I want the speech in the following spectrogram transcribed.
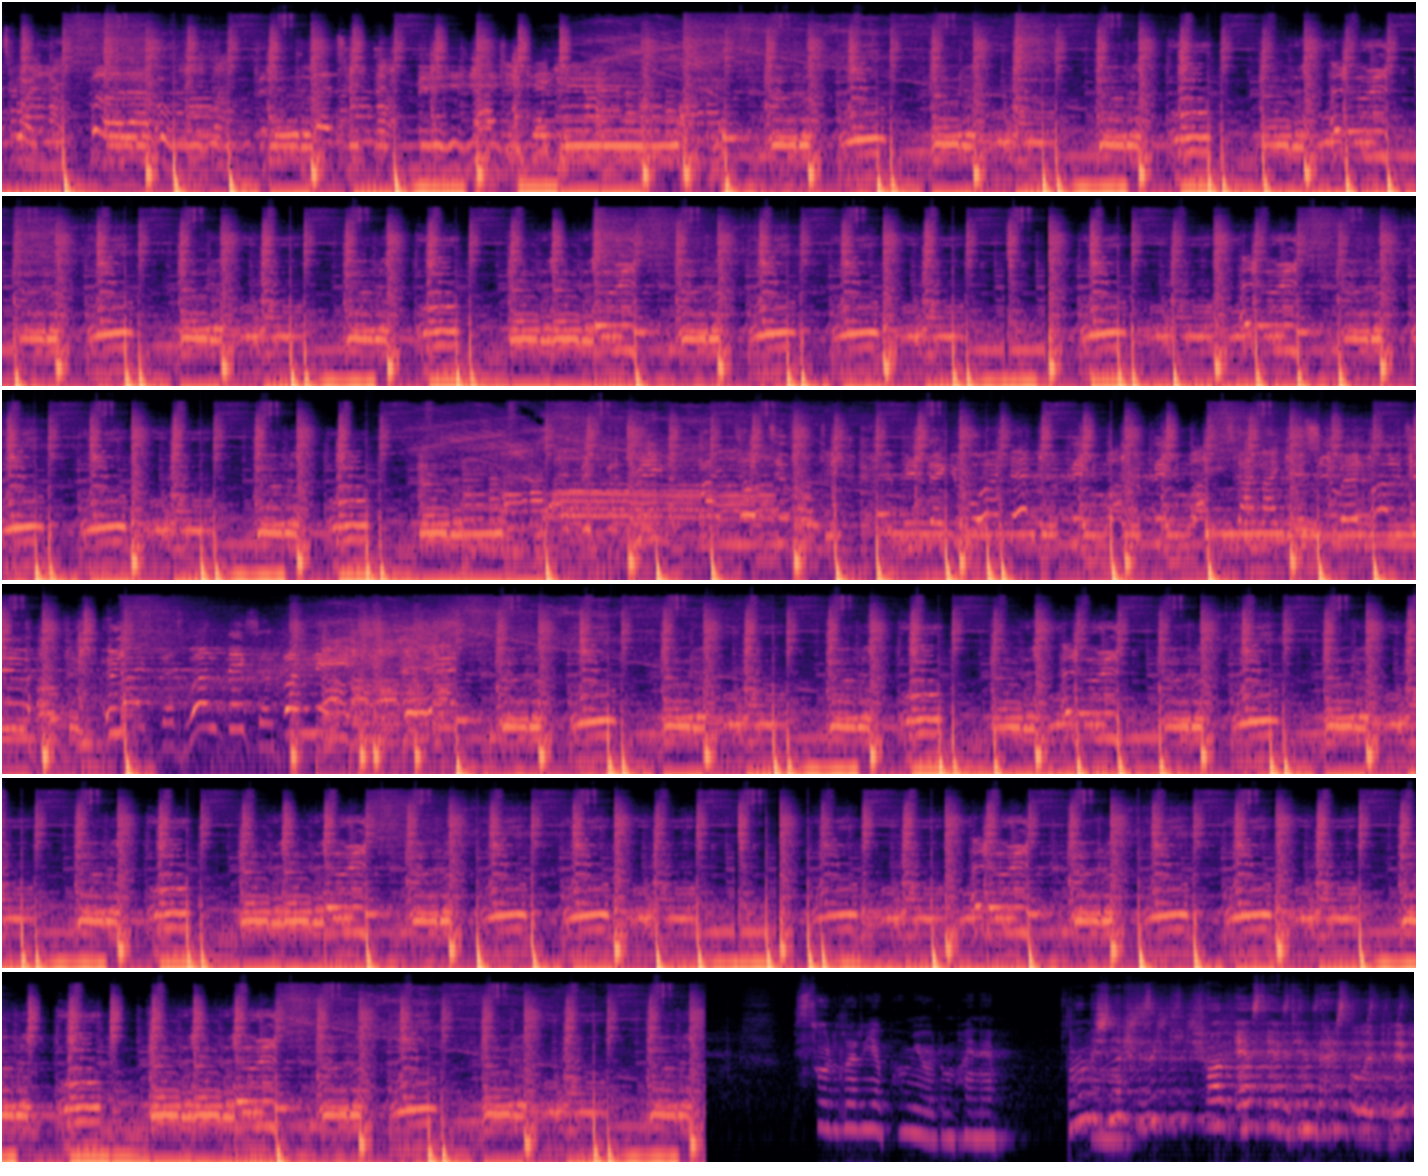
Soruları yapamıyorum hani. Onun dışında fizik şu an en sevdiğim ders olabilir.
